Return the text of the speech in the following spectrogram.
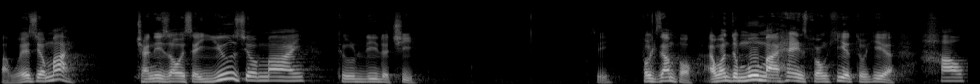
But where's your mind? Chinese always say, use your mind to lead the qi. See? For example, I want to move my hands from here to here. How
